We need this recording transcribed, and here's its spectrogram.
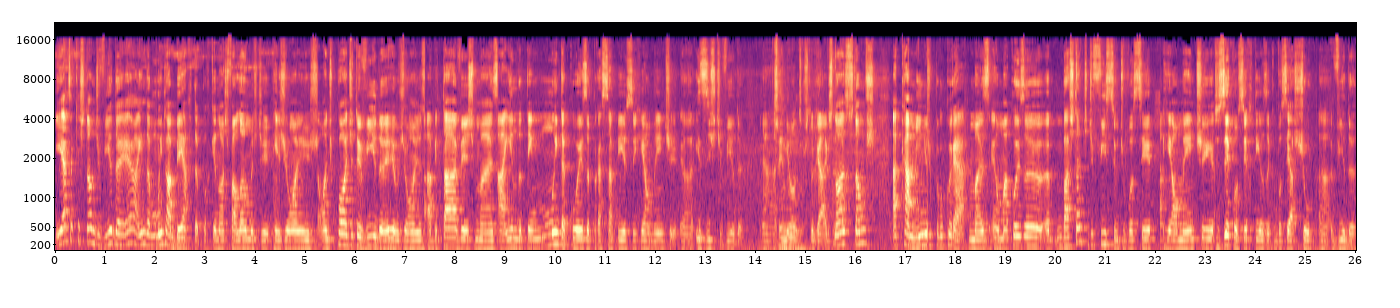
E essa questão de vida é ainda muito aberta, porque nós falamos de regiões onde pode ter vida, regiões habitáveis, mas ainda tem muita coisa para saber se realmente uh, existe vida uh, em outros lugares. Nós estamos a caminho de procurar, mas é uma coisa eh, bastante difícil de você realmente dizer com certeza que você achou a vida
